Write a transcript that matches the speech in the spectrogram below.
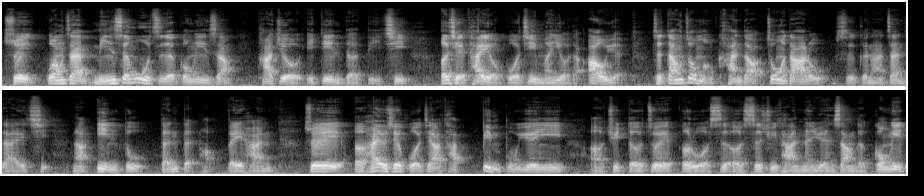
所以光在民生物资的供应上，它就有一定的底气，而且它有国际盟友的澳远。这当中我们看到中国大陆是跟它站在一起，那印度等等哈，北韩，所以呃还有一些国家它并不愿意啊去得罪俄罗斯而失去它能源上的供应，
